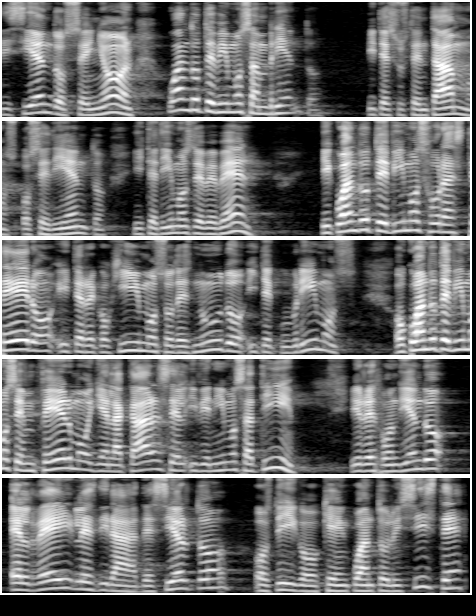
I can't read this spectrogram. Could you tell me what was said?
diciendo, Señor, ¿cuándo te vimos hambriento y te sustentamos o sediento y te dimos de beber? ¿Y cuándo te vimos forastero y te recogimos o desnudo y te cubrimos? ¿O cuándo te vimos enfermo y en la cárcel y venimos a ti? Y respondiendo el rey les dirá, de cierto os digo que en cuanto lo hiciste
